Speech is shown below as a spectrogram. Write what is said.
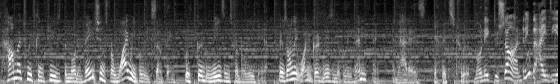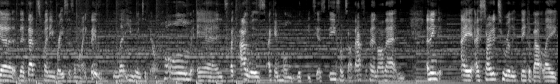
how much we've confused the motivations for why we believe something with good reasons for believing it. There's only one good reason to believe anything, and that is if it's true. Monique Duson. I think the idea that that's funny racism, like they let you into their home, and like I was, I came home with PTSD from South Africa and all that, and I think I, I started to really think about like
